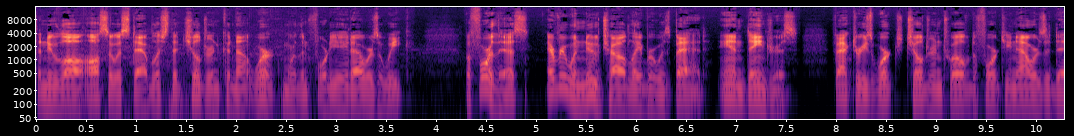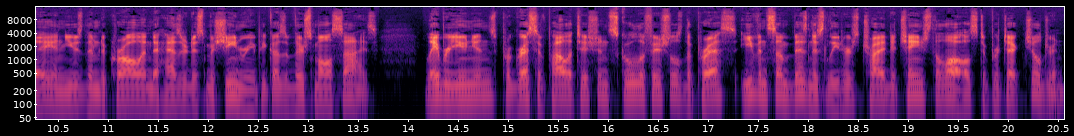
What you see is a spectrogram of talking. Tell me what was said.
The new law also established that children could not work more than 48 hours a week. Before this, everyone knew child labor was bad and dangerous. Factories worked children 12 to 14 hours a day and used them to crawl into hazardous machinery because of their small size. Labor unions, progressive politicians, school officials, the press, even some business leaders tried to change the laws to protect children,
